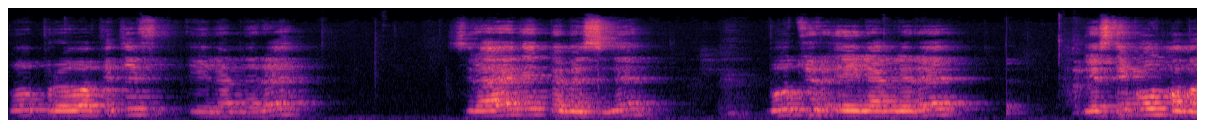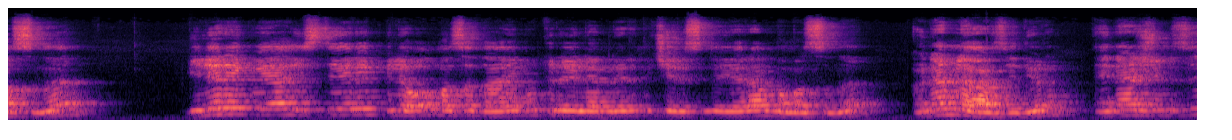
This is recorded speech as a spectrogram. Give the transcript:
bu provokatif eylemlere sirayet etmemesini, bu tür eylemlere destek olmamasını, bilerek veya isteyerek bile olmasa dahi bu tür eylemlerin içerisinde yer almamasını önemli arz ediyorum. Enerjimizi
